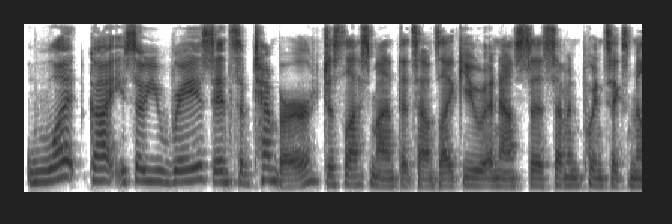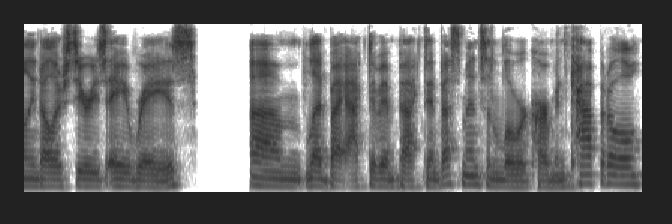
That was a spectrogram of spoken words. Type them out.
what got you? So you raised in September, just last month, it sounds like you announced a $7.6 million Series A raise um, led by Active Impact Investments and Lower Carbon Capital.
